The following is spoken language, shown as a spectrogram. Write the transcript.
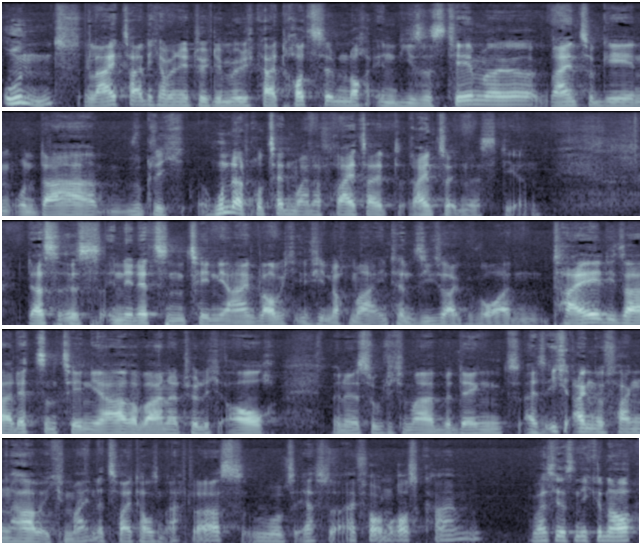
Und gleichzeitig habe ich natürlich die Möglichkeit, trotzdem noch in die Systeme reinzugehen und da wirklich 100 Prozent meiner Freizeit rein zu investieren. Das ist in den letzten zehn Jahren, glaube ich, irgendwie nochmal intensiver geworden. Teil dieser letzten zehn Jahre war natürlich auch, wenn ihr es wirklich mal bedenkt, als ich angefangen habe, ich meine 2008 war das, wo das erste iPhone rauskam, weiß jetzt nicht genau,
